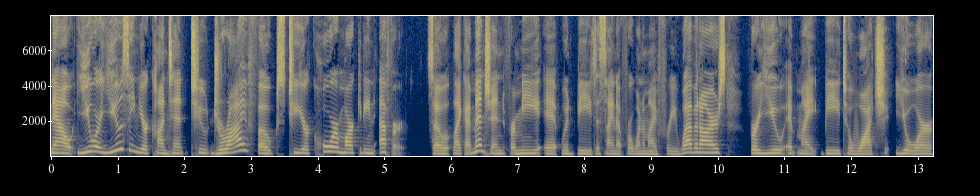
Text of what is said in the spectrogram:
Now, you are using your content to drive folks to your core marketing effort. So, like I mentioned, for me, it would be to sign up for one of my free webinars. For you, it might be to watch your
